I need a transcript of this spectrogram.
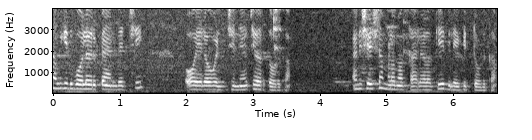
നമുക്കിതുപോലെ ഒരു പാൻ വെച്ച് ഓയിലോ വെളിച്ചെണ്ണയോ ചേർത്ത് കൊടുക്കാം. അതിനുശേഷം നമ്മളെ മസാലകളൊക്കെ ഇതിലേക്ക് ഇട്ട് കൊടുക്കാം.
